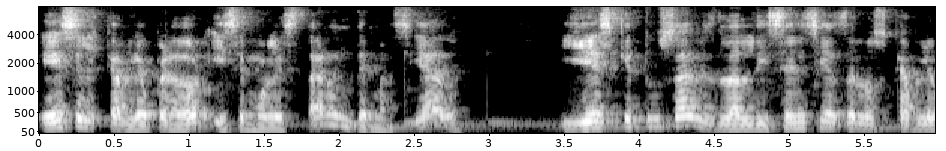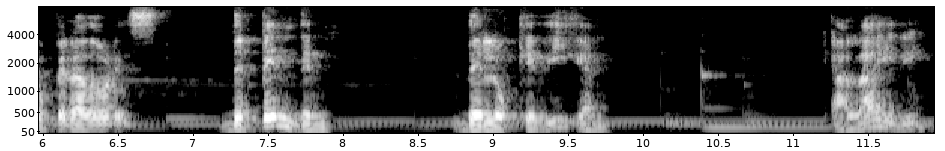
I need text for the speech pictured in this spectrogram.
Es el cable operador y se molestaron demasiado. Y es que tú sabes, las licencias de los cableoperadores dependen de lo que digan al aire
